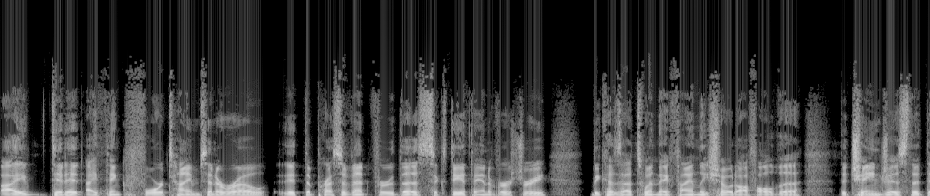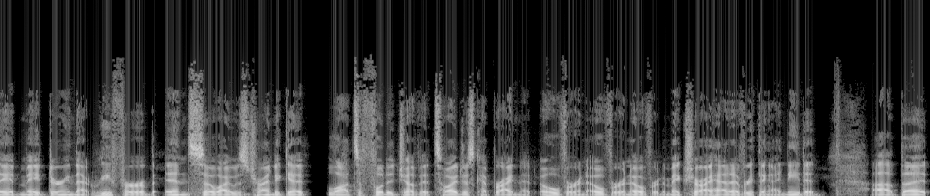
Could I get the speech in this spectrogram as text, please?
I did it. I think four times in a row at the press event for the 60th anniversary because that's when they finally showed off all the the changes that they had made during that refurb. And so I was trying to get lots of footage of it. So I just kept riding it over and over and over to make sure I had everything I needed. Uh, but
